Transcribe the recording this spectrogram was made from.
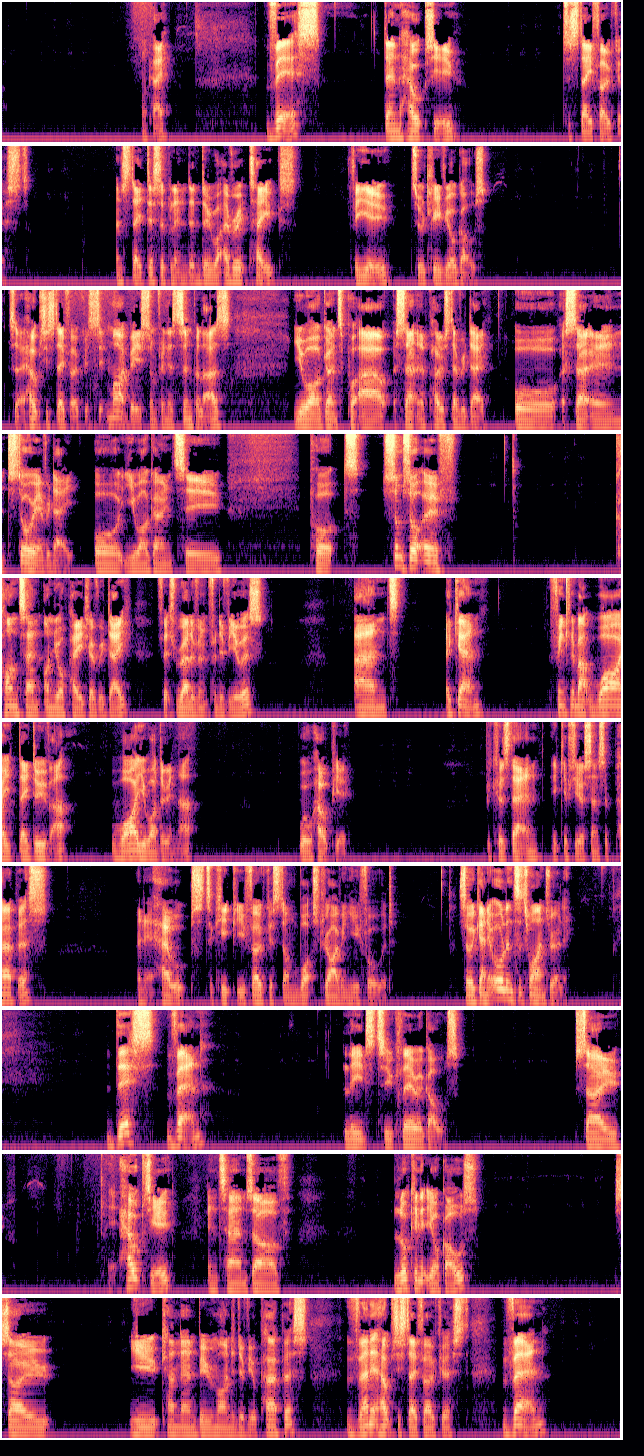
Okay? This then helps you to stay focused and stay disciplined and do whatever it takes for you to achieve your goals. So it helps you stay focused. It might be something as simple as you are going to put out a certain post every day or a certain story every day or you are going to put some sort of content on your page every day if it's relevant for the viewers. And again, thinking about why they do that, why you are doing that, will help you. Because then it gives you a sense of purpose and it helps to keep you focused on what's driving you forward. So, again, it all intertwines really. This then leads to clearer goals. So it helps you in terms of looking at your goals so you can then be reminded of your purpose. Then it helps you stay focused. Then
